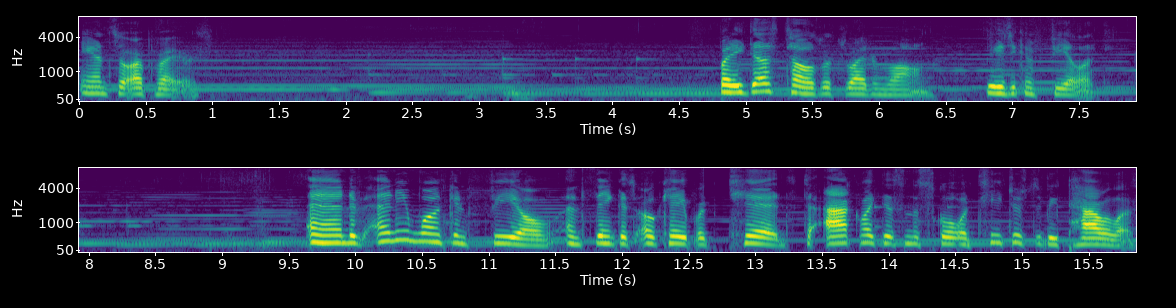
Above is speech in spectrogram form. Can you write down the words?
answer our prayers. But He does tell us what's right and wrong because He can feel it. And if anyone can feel and think it's okay for kids to act like this in the school and teachers to be powerless,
